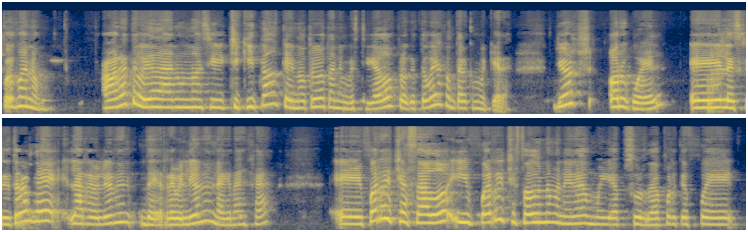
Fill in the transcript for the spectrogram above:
pues bueno, ahora te voy a dar uno así chiquito, que no tengo tan investigado, pero que te voy a contar como quiera. George Orwell, el escritor de La Rebelión en, de Rebelión en la Granja, eh, fue rechazado y fue rechazado de una manera muy absurda porque fue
